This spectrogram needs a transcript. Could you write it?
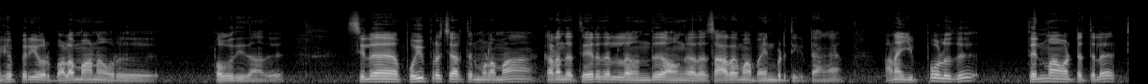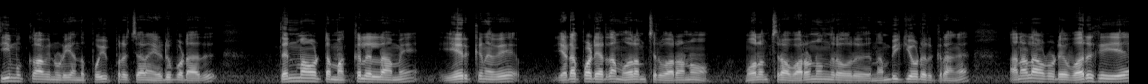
மிகப்பெரிய ஒரு பலமான ஒரு பகுதி தான் அது. சில பொய் பிரச்சாரத்தின் மூலமாக கடந்த தேர்தலில் வந்து அவங்க அதை சாதகமாக பயன்படுத்திக்கிட்டாங்க. ஆனால் இப்பொழுது தென் மாவட்டத்தில் திமுகவினுடைய அந்த பொய் பிரச்சாரம் எடுபடாது. தென் மாவட்ட மக்கள் எல்லாமே ஏற்கனவே எடப்பாடியார் தான் முதலமைச்சர் வரணும் முதலமைச்சராக வரணுங்கிற ஒரு நம்பிக்கையோடு இருக்கிறாங்க. அதனால் அவருடைய வருகையை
